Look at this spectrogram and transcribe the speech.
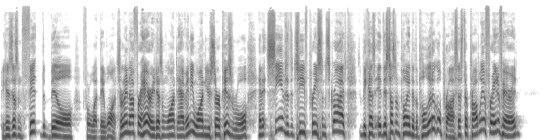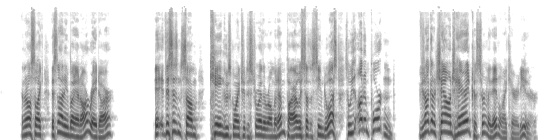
because it doesn't fit the bill for what they want. Certainly not for Herod. He doesn't want to have anyone usurp his rule. And it seems that the chief priests and scribes, because it, this doesn't play into the political process, they're probably afraid of Herod. And they're also like, it's not anybody on our radar. It, this isn't some king who's going to destroy the Roman Empire, at least doesn't seem to us. So he's unimportant. If he's not going to challenge Herod, because certainly they didn't like Herod either.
